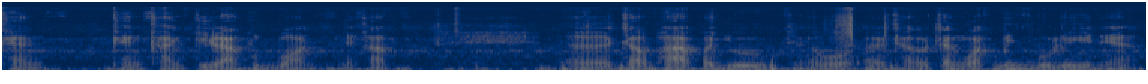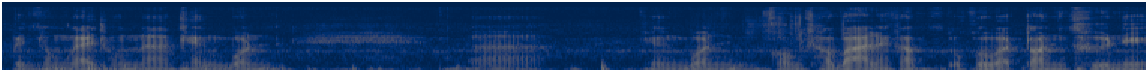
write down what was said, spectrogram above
แข่งแข่งขันกีฬาฟุตบอลนะครับเจ้าภาพก็อยู่แถวเอ่อแถวจังหวัดบินบุรีเนี่ยเป็นท้องไร่ท้องนาแข่งบอล อ่าแข่งบอลของชาวบ้านนะครับปรากฏว่าตอนคืนนี่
